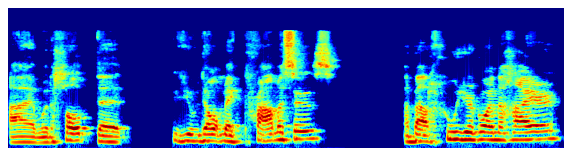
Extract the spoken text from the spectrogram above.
I would hope that you don't make promises about who you're going to hire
